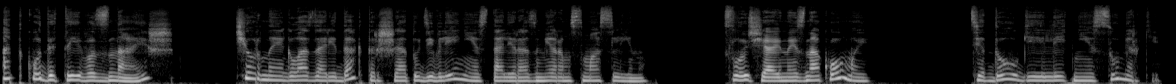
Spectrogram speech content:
«Откуда ты его знаешь?» Черные глаза редакторши от удивления стали размером с маслину. «Случайный знакомый?» В те долгие летние сумерки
